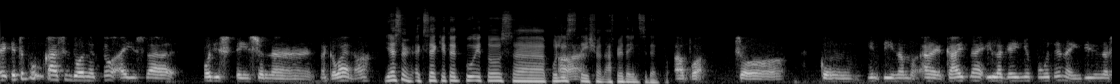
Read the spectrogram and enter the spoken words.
eh, ito pong kasunduan na to ay sa police station na nagawa, no? Yes, sir. Executed po ito sa police Ah. station after the incident po. Apo. So, kung hindi naman, ay, kahit na ilagay niyo po din na hindi na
